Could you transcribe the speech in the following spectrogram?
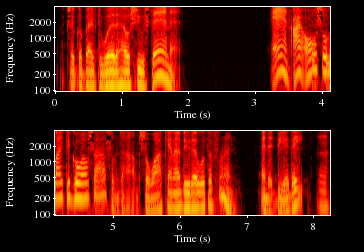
I took her back to where the hell she was staying at. And I also like to go outside sometimes. So why can't I do that with a friend? And it'd be a date. Mm.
